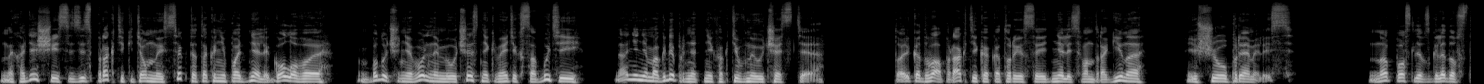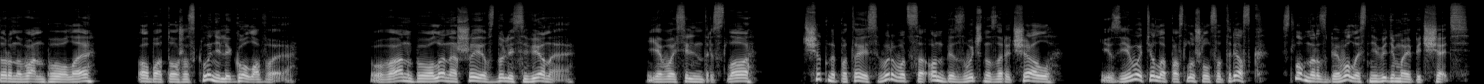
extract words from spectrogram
Находящиеся здесь практики темной секты так и не подняли головы. Будучи невольными участниками этих событий, они не могли принять в них активное участие. Только два практика, которые соединялись в Андрогина, еще упрямились. Но после взгляда в сторону Ван Буэлэ, Оба тоже склонили головы. У Ван Буэлэ на шее вздулись вены. Его сильно трясло. Тщетно пытаясь вырваться, он беззвучно зарычал. Из его тела послушался тряск, словно разбивалась невидимая печать.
